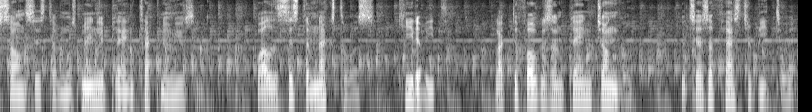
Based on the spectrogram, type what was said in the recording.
Sound system was mainly playing techno music, while the system next to us, Kiravit, liked to focus on playing jungle, which has a faster beat to it.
